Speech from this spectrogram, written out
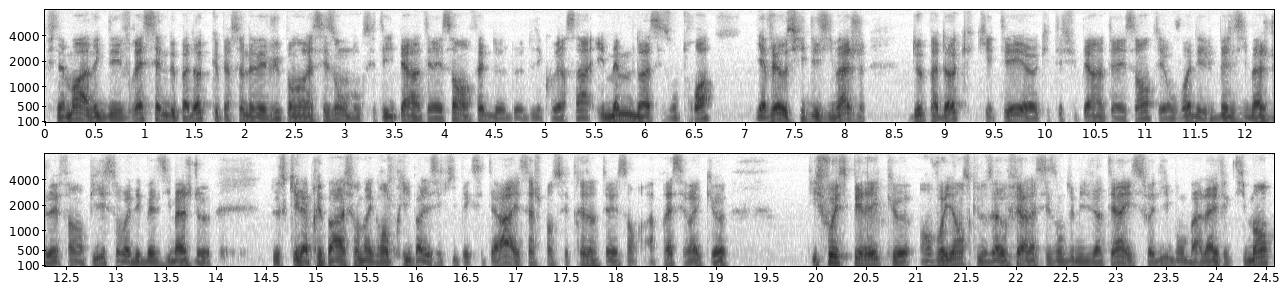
Finalement, avec des vraies scènes de paddock que personne n'avait vues pendant la saison. Donc, c'était hyper intéressant, en fait, de, de, découvrir ça. Et même dans la saison 3, il y avait aussi des images de paddock qui étaient, euh, qui étaient super intéressantes. Et on voit des belles images de F1 en piste, on voit des belles images de, de ce qu'est la préparation d'un Grand Prix par les équipes, etc. Et ça, je pense, c'est très intéressant. Après, c'est vrai que il faut espérer qu'en voyant ce que nous a offert la saison 2021, il se soit dit bon, bah là, effectivement,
